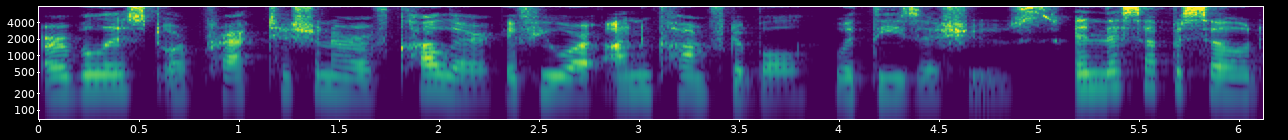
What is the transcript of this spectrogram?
herbalist or practitioner of color if you are uncomfortable with these issues. In this episode,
